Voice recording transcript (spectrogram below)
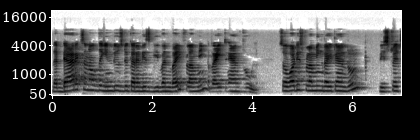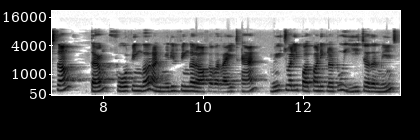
The direction of the induced current is given by Fleming right hand rule. So what is Fleming right hand rule? We stretch the thumb, forefinger and middle finger of our right hand mutually perpendicular to each other means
